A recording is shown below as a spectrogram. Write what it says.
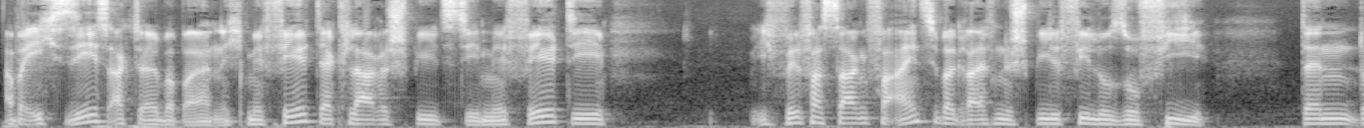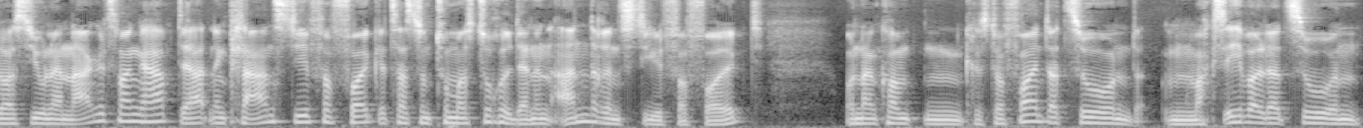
Aber ich sehe es aktuell bei Bayern nicht. Mir fehlt der klare Spielstil. Mir fehlt die, ich will fast sagen, vereinsübergreifende Spielphilosophie. Denn du hast Julian Nagelsmann gehabt, der hat einen klaren Stil verfolgt. Jetzt hast du einen Thomas Tuchel, der einen anderen Stil verfolgt. Und dann kommt ein Christoph Freund dazu und ein Max Eberl dazu und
